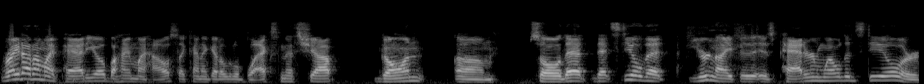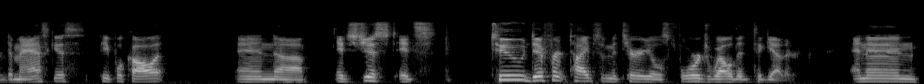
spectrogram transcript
right out on my patio behind my house, I kind of got a little blacksmith shop going. Um, so that that steel that your knife is, is pattern welded steel or Damascus, people call it, and uh, it's just it's two different types of materials forge welded together, and then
